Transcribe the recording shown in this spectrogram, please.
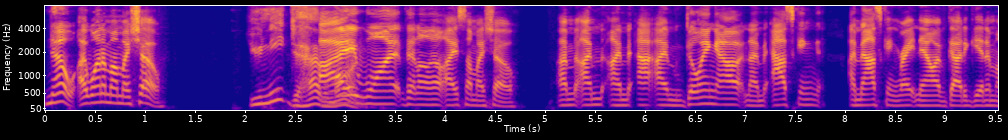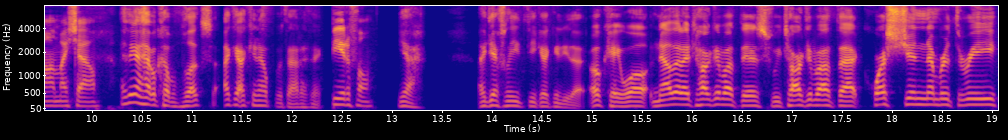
No, I want him on my show. You need to have him I on. want Vanilla Ice on my show. I'm I'm I'm I'm going out and I'm asking I'm asking right now. I've got to get him on my show. I think I have a couple plugs. I, I can help with that. I think. Beautiful. Yeah, I definitely think I can do that. Okay, well, now that I talked about this, we talked about that. Question number three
